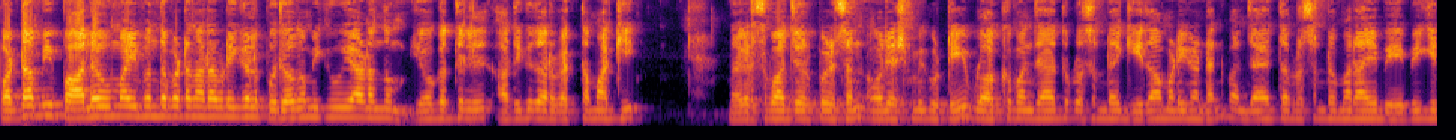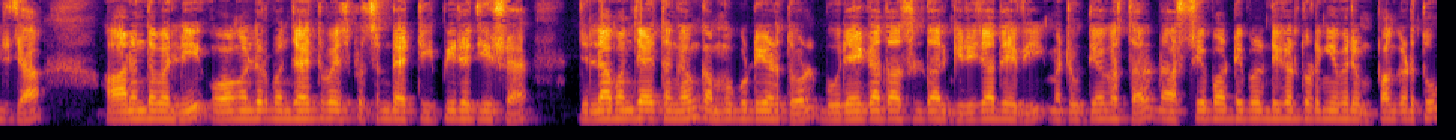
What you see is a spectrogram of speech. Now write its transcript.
പട്ടാമ്പി പാലവുമായി ബന്ധപ്പെട്ട നടപടികൾ പുരോഗമിക്കുകയാണെന്നും യോഗത്തിൽ അധികൃതർ വ്യക്തമാക്കി. നഗരസഭാ chairperson O Lakshmikutty block panchayat president Geethamanikandan panchayat പ്രസിഡന്റുമാരായ Baby Girija Anandavalli Ongallur panchayat vice president T P Rajeesh ജില്ലാ പഞ്ചായത്ത് അംഗം കമ്മുകുട്ടിയെടുത്തോൾ ഭൂരേഖ തഹസിൽദാർ ഗിരിജാദേവി മറ്റു ഉദ്യോഗസ്ഥർ രാഷ്ട്രീയ പാർട്ടി പ്രതിനിധികൾ തുടങ്ങിയവരും പങ്കെടുത്തു.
